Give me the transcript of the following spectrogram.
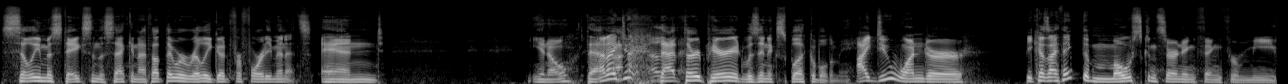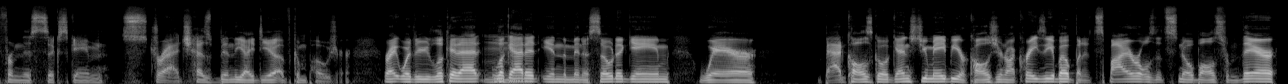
silly mistakes in the second, I thought they were really good for 40 minutes. And you know that I do- uh, that third period was inexplicable to me. I do wonder because I think the most concerning thing for me from this six game stretch has been the idea of composure, right? Whether you look at it, look mm. at it in the Minnesota game where bad calls go against you maybe or calls you're not crazy about but it spirals it snowballs from there.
